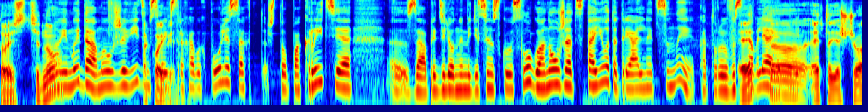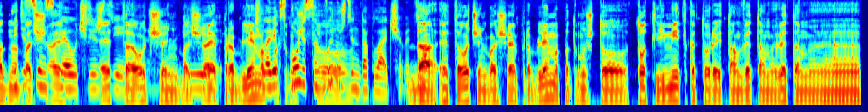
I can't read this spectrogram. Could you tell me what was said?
То есть, ну, ну и мы, да, мы уже видим в своих вид. страховых полисах, что покрытие э, за определенную медицинскую услугу, оно уже отстает от реальной цены, которую выставляет это, это еще одна большая, учреждение. Это очень большая и проблема. Человек с полисом что, вынужден доплачивать. Да, это очень большая проблема, потому что тот лимит, который там в этом, в этом э,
